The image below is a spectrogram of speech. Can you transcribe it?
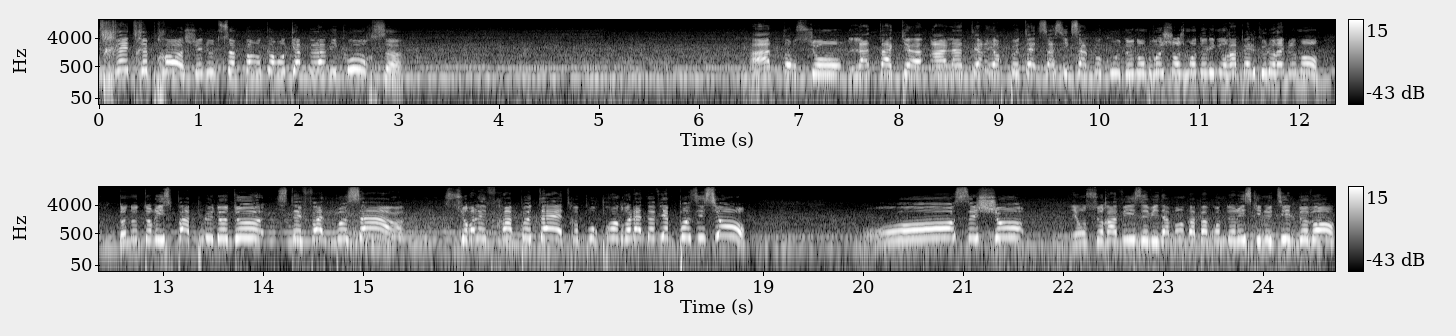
très très proches. Et nous ne sommes pas encore au cap de la mi-course. Attention, l'attaque à l'intérieur peut-être, ça zigzag beaucoup, de nombreux changements de ligne. On rappelle que le règlement n'autorise pas plus de deux. Stéphane Bossard sur les freins peut-être pour prendre la neuvième position. Oh, c'est chaud Et on se ravise évidemment, on ne va pas prendre de risques inutiles devant.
